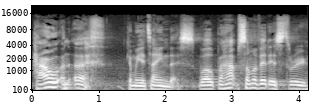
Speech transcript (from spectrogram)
How on earth can we attain this? Well, perhaps some of it is through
